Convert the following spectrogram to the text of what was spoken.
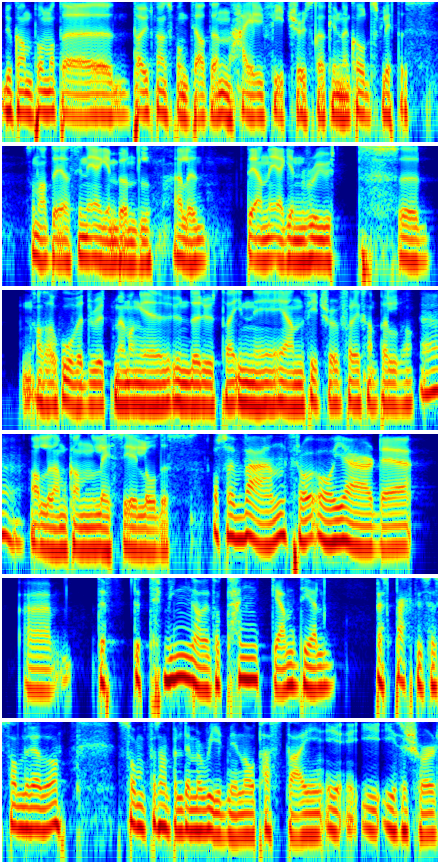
du kan på en måte ta utgangspunkt i at en hel feature skal kunne codesplittes, sånn at det er sin egen bundle, eller det er en egen route, altså hovedroute med mange underruter inni en feature, f.eks. Og Ja. alle dem kan lazy loades. Og så er veien for å, gjøre det, det Det tvinger deg til å tenke en del best practices allerede, da. som f.eks. det med readme og tester i, i, i, seg sjøl.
